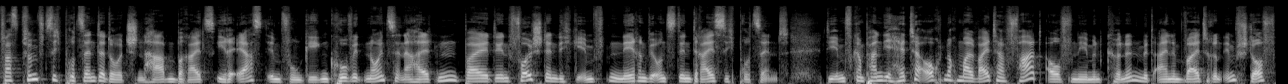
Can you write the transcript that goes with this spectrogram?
Fast 50 Prozent der Deutschen haben bereits ihre Erstimpfung gegen Covid-19 erhalten. Bei den vollständig Geimpften nähern wir uns den 30 Prozent. Die Impfkampagne hätte auch noch mal weiter Fahrt aufnehmen können mit einem weiteren Impfstoff.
